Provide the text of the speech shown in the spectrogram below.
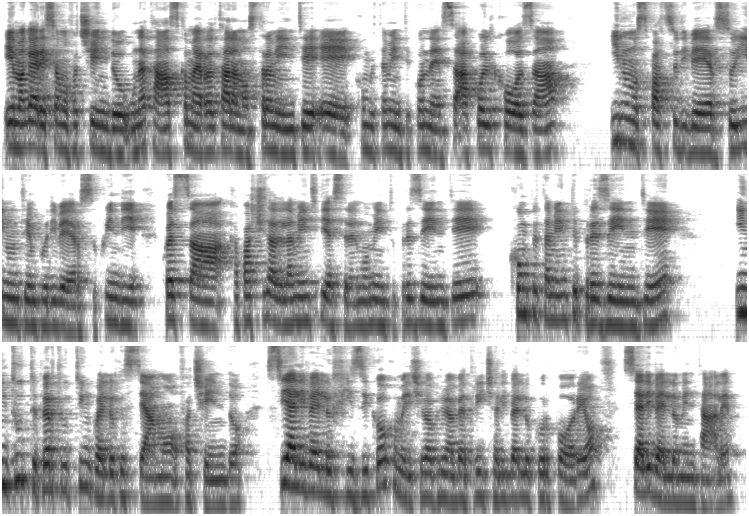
e magari stiamo facendo una task ma in realtà la nostra mente è completamente connessa a qualcosa in uno spazio diverso, in un tempo diverso. Quindi questa capacità della mente di essere nel momento presente, completamente presente, in tutto e per tutto in quello che stiamo facendo, sia a livello fisico, come diceva prima Beatrice, a livello corporeo, sia a livello mentale.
